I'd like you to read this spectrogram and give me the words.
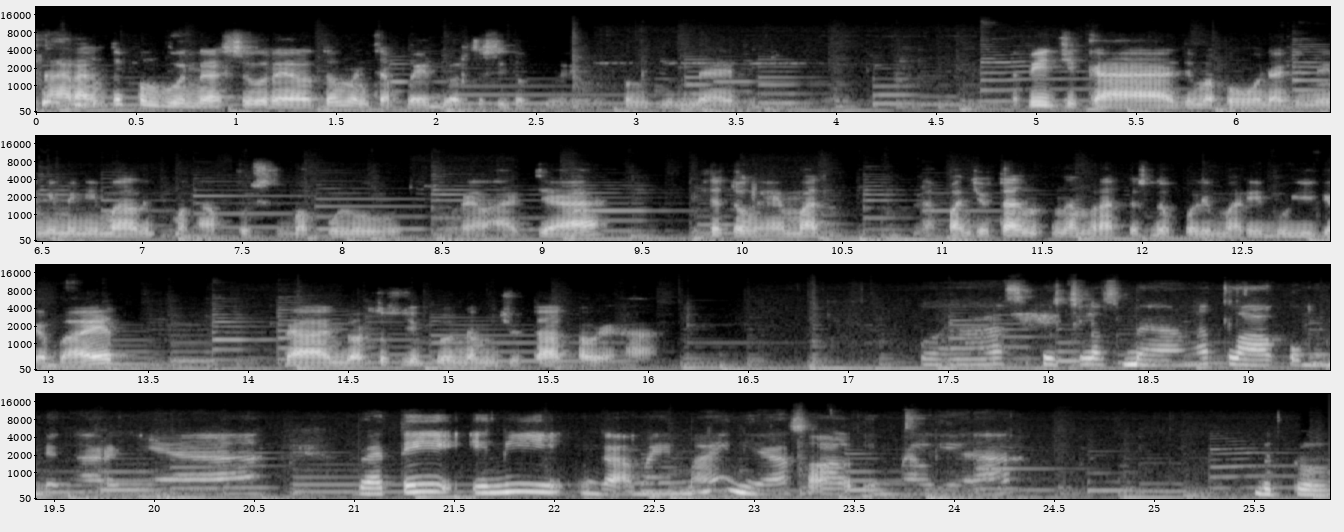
sekarang tuh pengguna surel tuh mencapai 230 ribu pengguna di Tapi jika jumlah pengguna di ini minimal menghapus 50 surel aja, bisa tuh hemat 8 juta 625 ribu gigabyte dan 276 juta kWh. Wah, speechless banget loh aku mendengarnya. Berarti ini nggak main-main ya soal email ya? Betul.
